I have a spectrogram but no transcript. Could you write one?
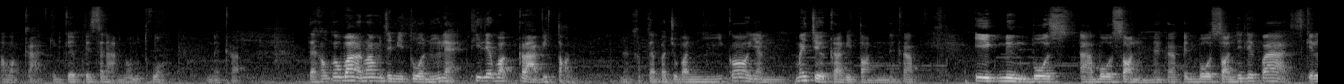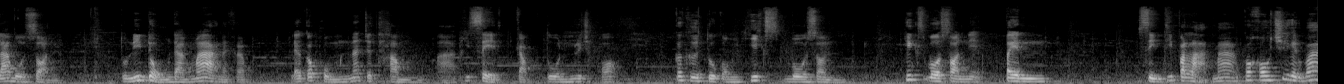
อวกาศจนเกิดเป็นสนามโน้มถ่วงนะครับ แต่เขาก็ว่ากันว่ามันจะมีตัวนึงแหละ ที่เรียกว่ากราวิตอนนะครับ แต่ปัจจุบันนี้ก็ยังไม่เจอกราวิตอนนะครับ อีกหนึ่งโบสอ่าโบซอนนะครับ เป็นโบซอนที่เรียกว่าสเกลาโบซอน ตัวนี้โด่งดังมากนะครับ แล้วก็ผมน่าจะทำพิเศษกับตัวนี้โดยเฉพาะ ก็คือตัวของฮิกส์โบซอนฮิกส์โบซอนเนี่ยเป็นสิ่งที่ประหลาดมาก เพราะเขาเชื่อกันว่า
